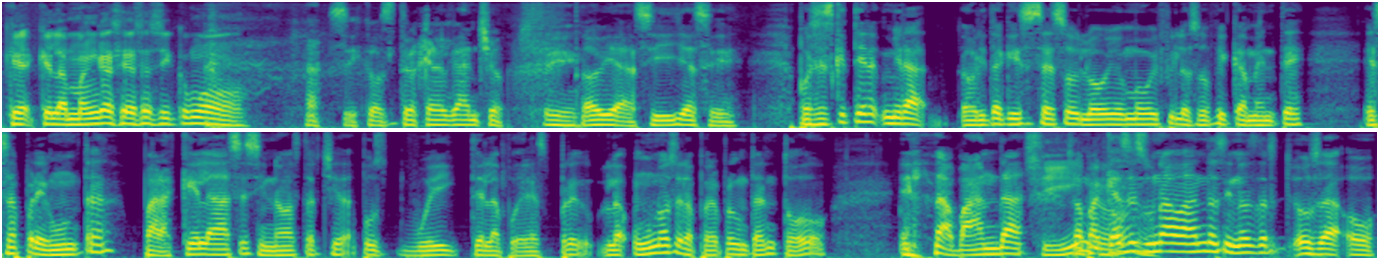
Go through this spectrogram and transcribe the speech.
que, que la manga se hace así como... Sí, como si trajera el gancho. Sí. Todavía, sí, ya sé. Pues es que tiene, mira, ahorita que dices eso y luego yo me voy filosóficamente, esa pregunta, ¿para qué la haces si no va a estar chida? Pues, güey, te la podrías, la- uno se la puede preguntar en todo, en la banda. Sí, o sea, ¿para qué haces una banda si no está, o sea, o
